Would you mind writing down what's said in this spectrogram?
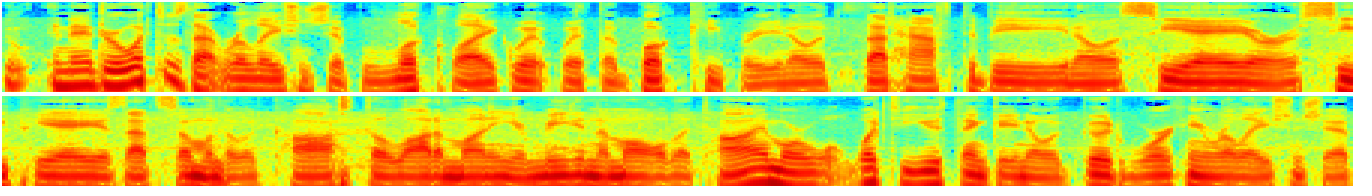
And Andrew, what does that relationship look like with, with a bookkeeper? You know, does that have to be, you know, a CA or a CPA? Is that someone that would cost a lot of money? You're meeting them all the time, or what do you think? You know, a good working relationship.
